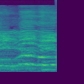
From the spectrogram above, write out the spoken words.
Hallelujah.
